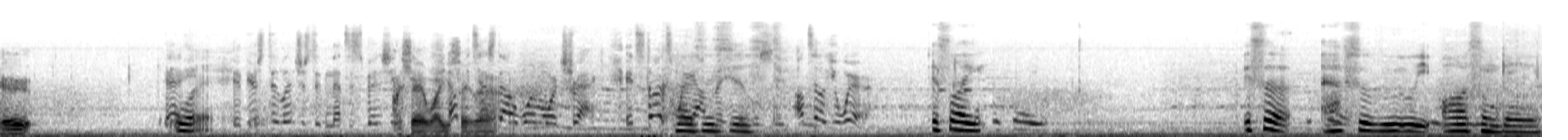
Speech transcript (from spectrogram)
You heard? Hey, what? If you're still interested in that suspension, I said, why you say that? Because it's just. I'll tell you where. It's like. It's a absolutely awesome game,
